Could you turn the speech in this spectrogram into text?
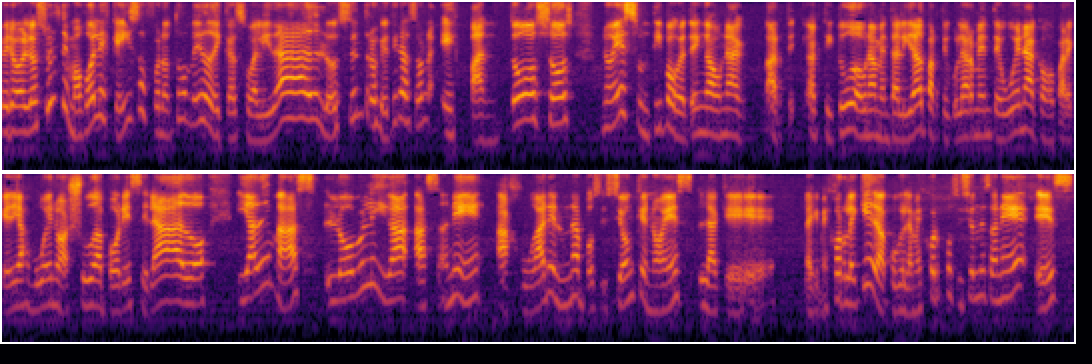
pero los últimos goles que hizo fueron todo medio de casualidad, los centros que tira son espantosos, no es un tipo que tenga una actitud o una mentalidad particularmente buena como para que digas, bueno, ayuda por ese lado, y además lo obliga a Sané a jugar en una posición que no es la que, la que mejor le queda, porque la mejor posición de Sané es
